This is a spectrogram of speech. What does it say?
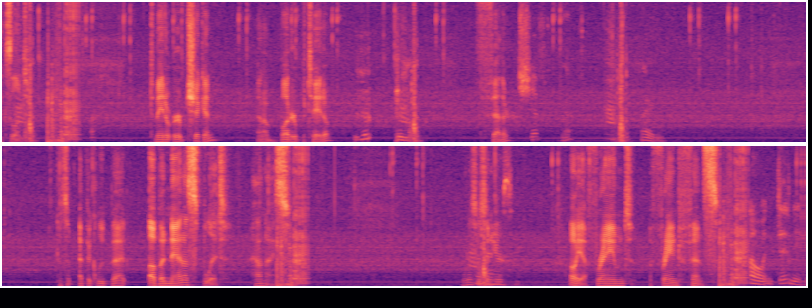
Excellent. Tomato herb chicken, and a butter potato. Feather. Shift left. There you go. Got some epic loot back. A banana split. How nice. What else is in here? Oh yeah, framed a framed fence. Oh, it did it.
